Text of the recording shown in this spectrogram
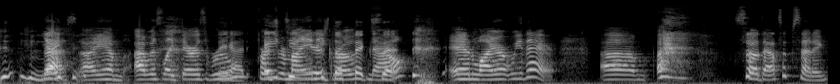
Yes, I am. I was like, there is room for Hermione to growth now, and why aren't we there? Um, so that's upsetting.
